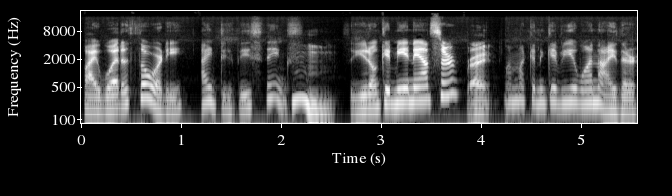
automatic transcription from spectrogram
by what authority I do these things. Hmm. So you don't give me an answer? Right. I'm not going to give you one either.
